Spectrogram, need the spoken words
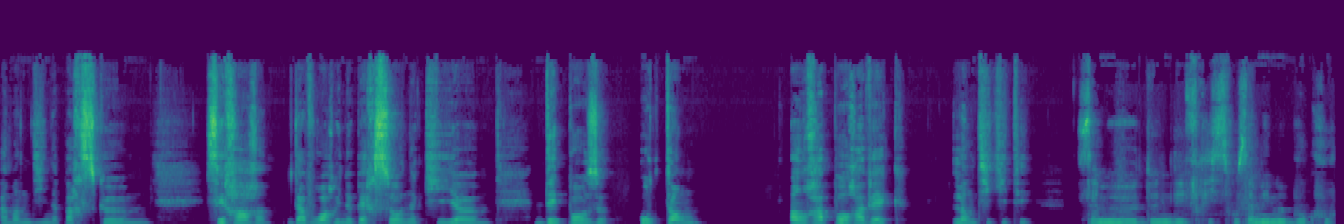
Amandine, parce que c'est rare d'avoir une personne qui dépose autant en rapport avec l'Antiquité. Ça me donne des frissons, ça m'émeut beaucoup.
